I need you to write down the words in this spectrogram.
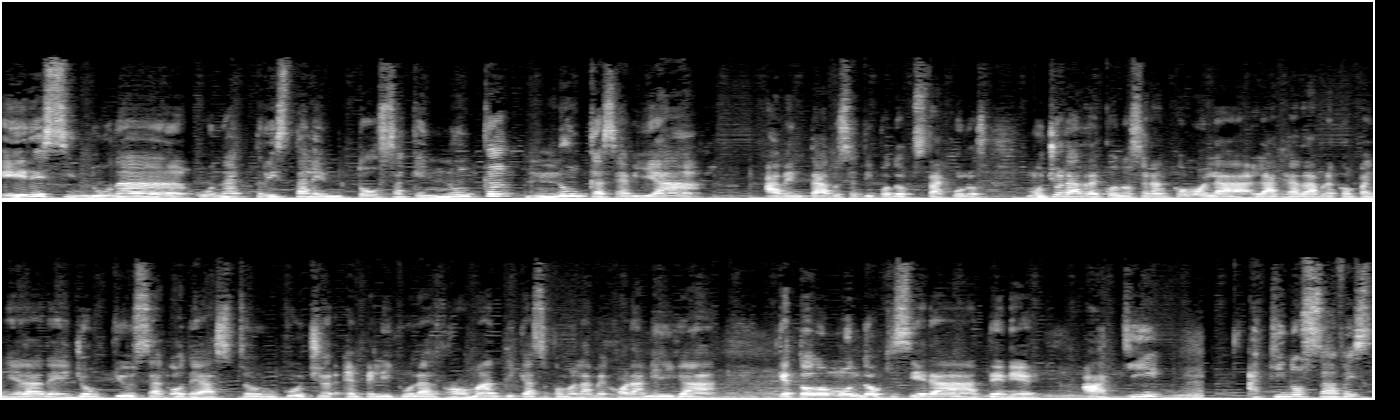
Eres sin duda una actriz talentosa que nunca, nunca se había aventado ese tipo de obstáculos. Muchos la reconocerán como la, agradable compañera de John Cusack o de Aston Kutcher en películas románticas o como la mejor amiga que todo mundo quisiera tener. Aquí, aquí no sabes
